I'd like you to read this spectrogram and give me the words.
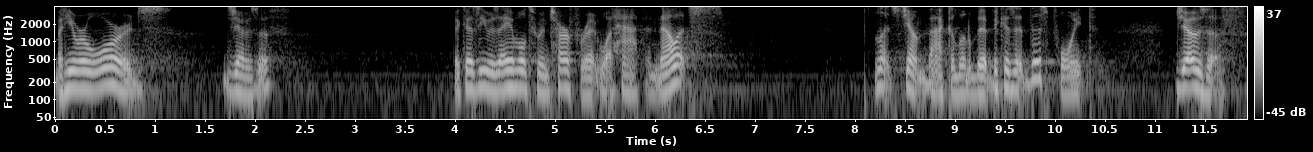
But he rewards Joseph because he was able to interpret what happened. Now let's let's jump back a little bit because at this point Joseph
